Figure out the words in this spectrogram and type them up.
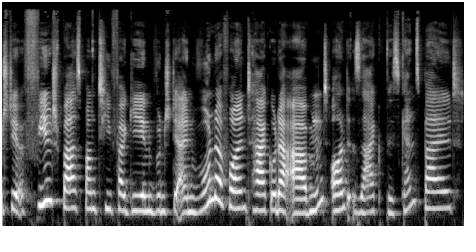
wünsche dir viel Spaß beim Tiefergehen, wünsche dir einen wundervollen Tag oder Abend und sag bis ganz bald.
